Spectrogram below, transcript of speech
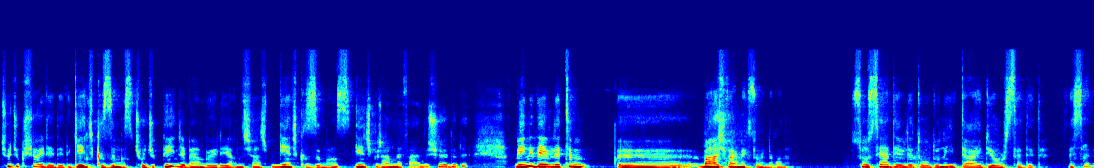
Çocuk şöyle dedi, genç kızımız, çocuk deyince ben böyle yanlış anlaşılma. Genç kızımız, genç bir hanımefendi şöyle dedi. Beni devletim e, maaş vermek zorunda bana. Sosyal devlet olduğunu iddia ediyorsa dedi mesela.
